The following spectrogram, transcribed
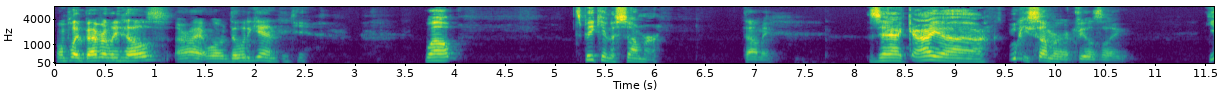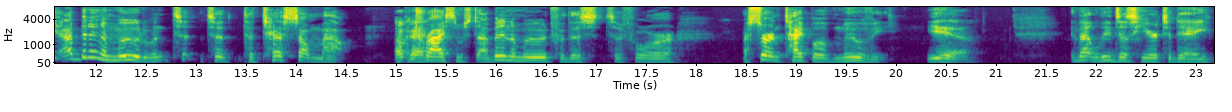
Want to play Beverly Hills? All right, well, do it again. Well, speaking of summer, Tell me. Zach, I uh, Spooky summer, it feels like. yeah, I've been in a mood when- to to to test something out, Okay. try some stuff. I've been in a mood for this to for a certain type of movie, Yeah. And that leads us here today.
